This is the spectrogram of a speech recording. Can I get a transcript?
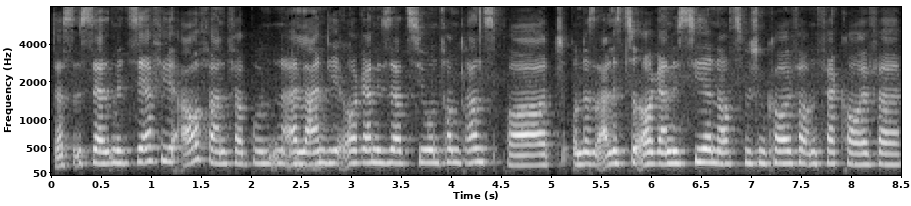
das ist ja mit sehr viel Aufwand verbunden, allein die Organisation vom Transport und das alles zu organisieren, auch zwischen Käufer und Verkäufer.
